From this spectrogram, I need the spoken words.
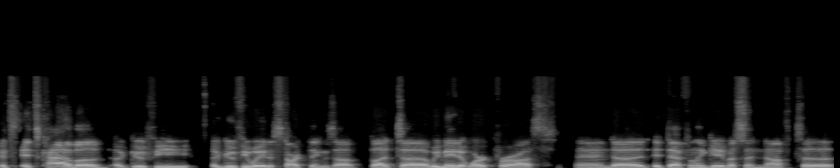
it's, it's kind of a, a goofy, a goofy way to start things up, but, uh, we made it work for us and, uh, it definitely gave us enough to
